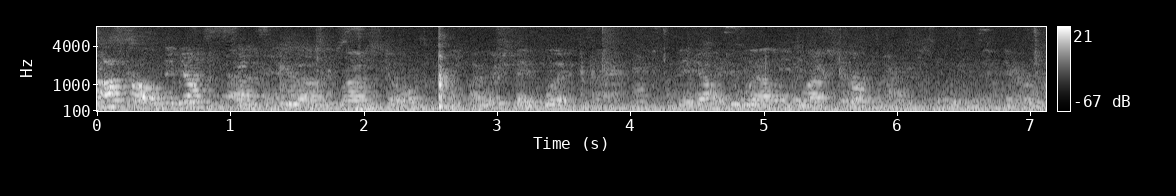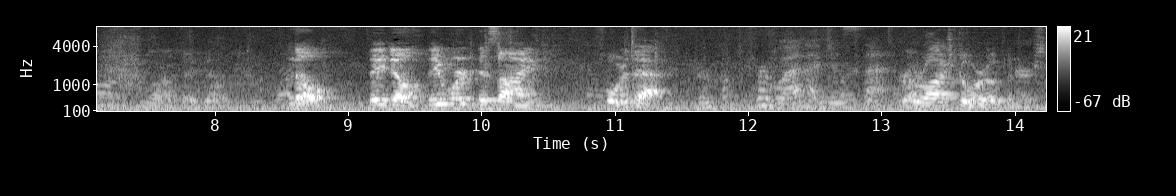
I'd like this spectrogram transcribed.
Also, they don't uh, do well with garage door. I wish they would. They don't do well with garage door. They're wrong with garage. No, they don't. They weren't designed for that. For what? I missed that. Garage door openers.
